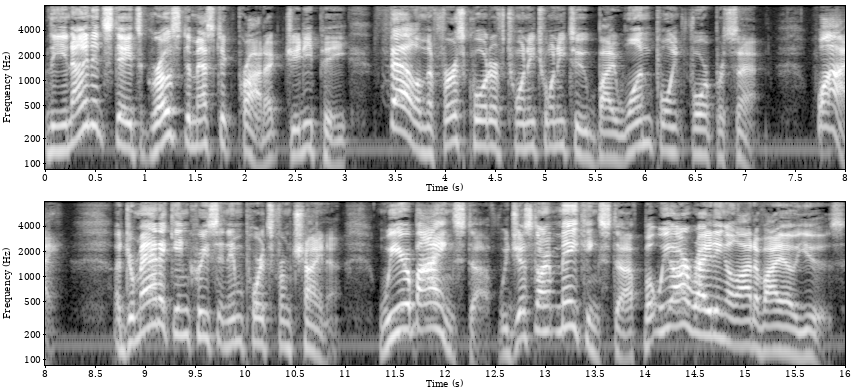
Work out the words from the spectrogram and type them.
The United States gross domestic product, GDP, fell in the first quarter of 2022 by 1.4%. Why? A dramatic increase in imports from China, we are buying stuff. We just aren't making stuff, but we are writing a lot of IOUs.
